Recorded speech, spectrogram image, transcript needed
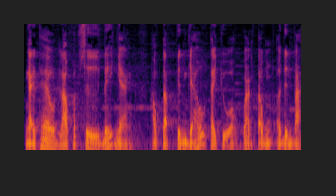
Ngài theo Lão Pháp Sư Đế Nhàn Học tập kinh giáo tại chùa Quan Tông ở Đinh Ba.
